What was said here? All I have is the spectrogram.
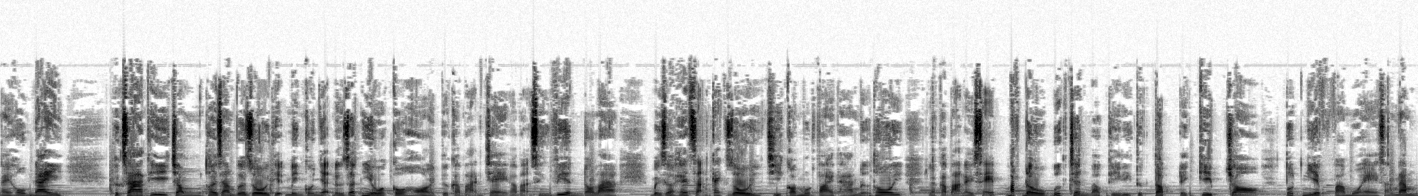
ngày hôm nay. Thực ra thì trong thời gian vừa rồi Thiện Minh có nhận được rất nhiều các câu hỏi từ các bạn trẻ, các bạn sinh viên đó là bây giờ hết giãn cách rồi, chỉ còn một vài tháng nữa thôi là các bạn ấy sẽ bắt đầu bước chân vào kỳ đi thực tập để kịp cho tốt nghiệp vào mùa hè sang năm.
